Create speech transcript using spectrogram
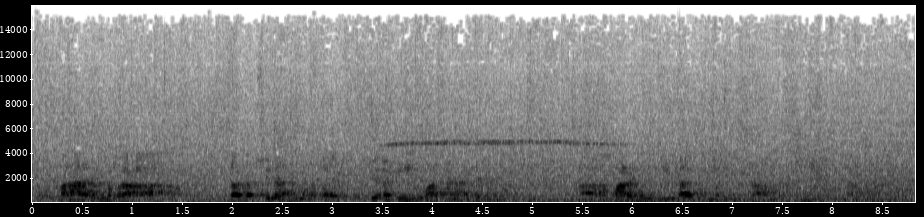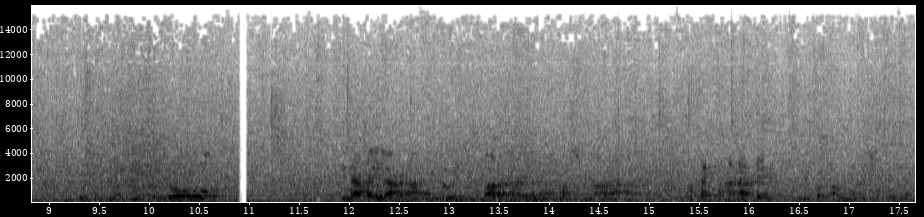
so maaaring maka sadap sila ng mga viruses. Yun ang iniiwasan natin ano, ah, para hindi tayo bumalik sa na procedure. So, kinakailangan natin gawin para na rin na mas ma-protektahan natin yung iba pang mga student.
